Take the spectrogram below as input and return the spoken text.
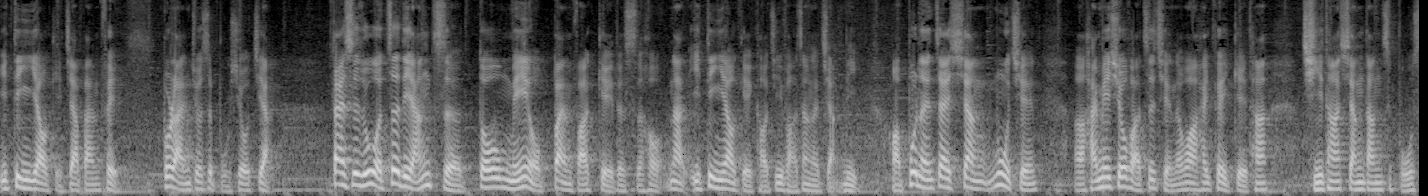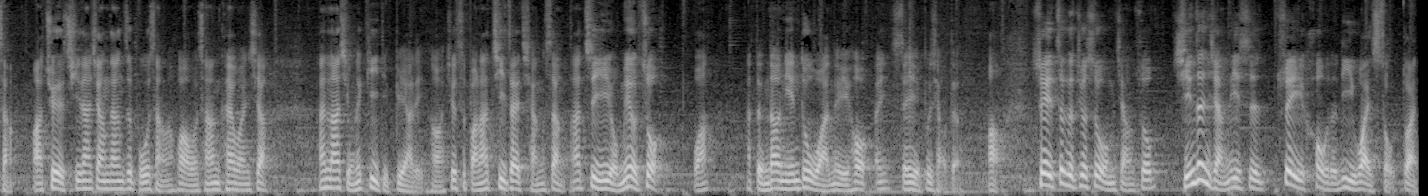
一定要给加班费，不然就是补休假。但是如果这两者都没有办法给的时候，那一定要给考绩法上的奖励啊，不能再像目前。啊，还没修法之前的话，还可以给他其他相当之补偿啊。觉得其他相当之补偿的话，我常常开玩笑，还拿起我的记底表里哈，就是把它记在墙上。那自己有没有做哇？那等到年度完了以后，哎，谁也不晓得啊。所以这个就是我们讲说，行政奖励是最后的例外手段，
